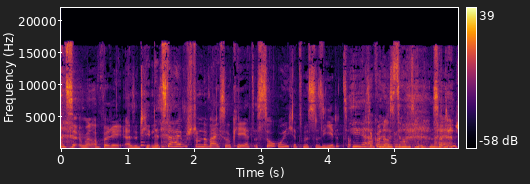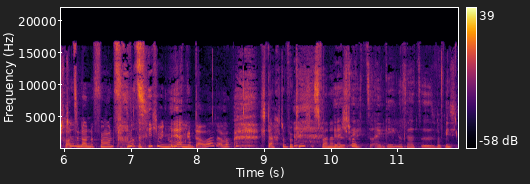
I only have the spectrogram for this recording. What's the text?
Hat sie irgendwann auch bere- Also die letzte halbe Stunde war ich so, okay, jetzt ist so ruhig, jetzt müsste sie jede Zo- Ja, Sekunde aus dem. dauert Es hat dann trotzdem noch eine 45 Minuten Ja. gedauert, aber ich dachte wirklich, es war dann Das echt ist echt so ein Gegensatz. Es ist wirklich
